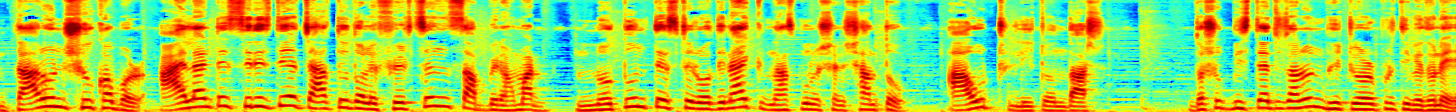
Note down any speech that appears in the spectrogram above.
দারুণ সুখবর, আয়ারল্যান্ডের সিরিজ দিয়ে জাতীয় দলে ফিরছেন সাব্বির রহমান। নতুন টেস্টের অধিনায়ক নাজমুল হোসেন শান্ত, আউট লিটন দাস। দর্শক বিস্তারিত জানুন ভিডিওর প্রতিবেদনে।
